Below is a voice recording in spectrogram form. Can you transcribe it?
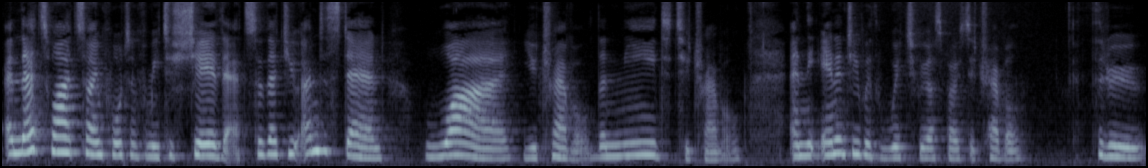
And that's why it's so important for me to share that so that you understand why you travel, the need to travel, and the energy with which we are supposed to travel through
